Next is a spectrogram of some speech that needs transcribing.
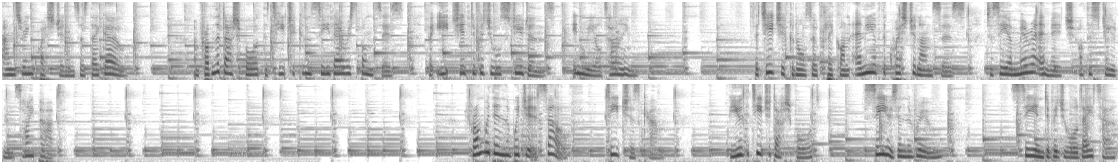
answering questions as they go. And from the dashboard, the teacher can see their responses for each individual student in real time. The teacher can also click on any of the question answers to see a mirror image of the student's iPad. From within the widget itself, teachers can view the teacher dashboard, see who's in the room, see individual data,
